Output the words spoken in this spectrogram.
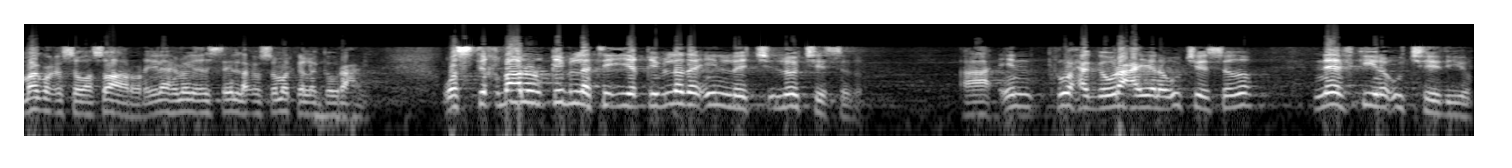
magacuuse waa soo arooray. Ilahay magaciisa in la xuso marka la gowracayo waistiqbaalu lqiblati iyo qiblada in loo jeedsado in ruuxa gowracayana u jeedsado neefkiina u jeediyo.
